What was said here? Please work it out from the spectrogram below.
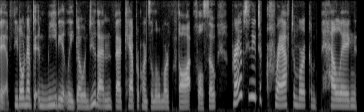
5th. You don't have to immediately go and do that. In fact, Capricorn's a little more thoughtful. So perhaps you need to craft a more compelling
